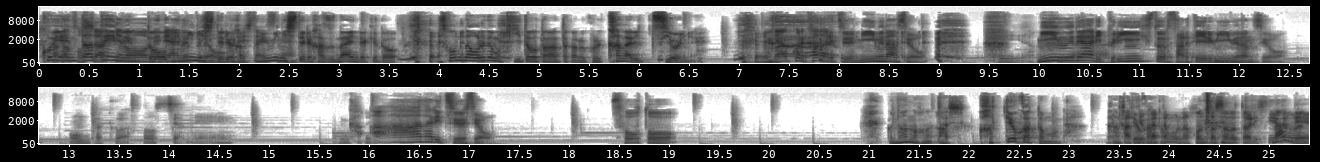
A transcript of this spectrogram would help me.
こういうエンターテインメントを耳にしてる、耳にしてる。るはずないんだけど、そんな俺でも聞いたことがあったから、これかなり強いね。いや、これかなり強いミームなんですよ。ミームであり、プリインストールされているミームなんですよ。音楽はそうっすよね。かあーなり強いですよ。相当。これ何の話？あ確、買ってよかったもんだ。買ってよかったものは本当その通りです。なんで？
